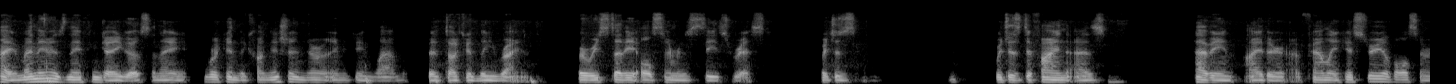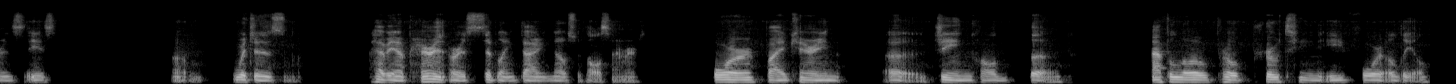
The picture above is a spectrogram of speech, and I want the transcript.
Hi, my name is Nathan Gallegos, and I work in the Cognition and Neuroimaging Lab with Dr. Lee Ryan, where we study Alzheimer's disease risk, which is which is defined as having either a family history of Alzheimer's disease, um, which is having a parent or a sibling diagnosed with Alzheimer's, or by carrying a gene called the apolipoprotein E4 allele.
